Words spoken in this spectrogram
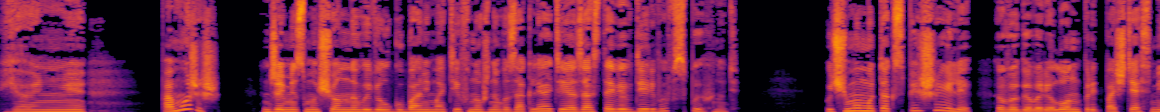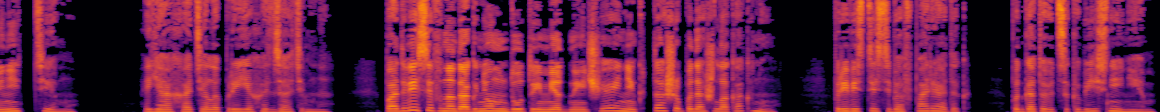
«Я не...» «Поможешь?» Джемми смущенно вывел губами мотив нужного заклятия, заставив дерево вспыхнуть. Почему мы так спешили?» — выговорил он, предпочтя сменить тему. Я хотела приехать затемно. Подвесив над огнем дутый медный чайник, Таша подошла к окну. Привести себя в порядок, подготовиться к объяснениям.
